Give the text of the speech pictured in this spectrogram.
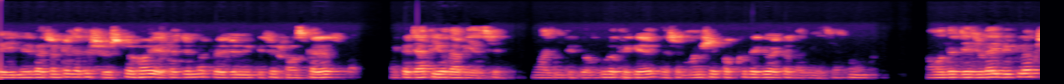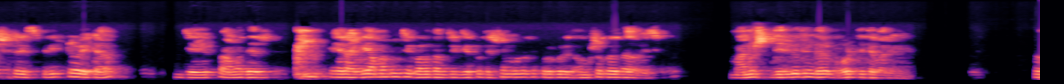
এই নির্বাচনটা যাতে সুষ্ঠু হয়, এটার জন্য প্রয়োজনীয় কিছু সংস্কারের একটা জাতীয় দাবি আছে। রাজনৈতিক দলগুলো থেকে, দেশের মানুষের পক্ষ থেকেও একটা দাবি আছে। এবং আমাদের যে জুলাই বিপ্লব, সেটার স্পিরিটটাও এটা। যে আমাদের, এর আগে আমাদের যে গণতান্ত্রিক যে প্রতিষ্ঠানগুলোকে পুরোপুরি ধ্বংস করে দেওয়া হয়েছিল, মানুষ দীর্ঘদিন ধরে ভোট দিতে পারেনি। তো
